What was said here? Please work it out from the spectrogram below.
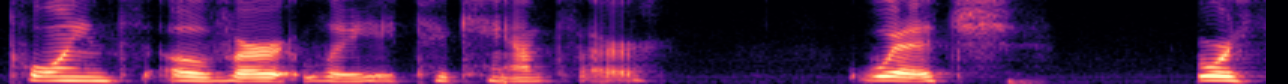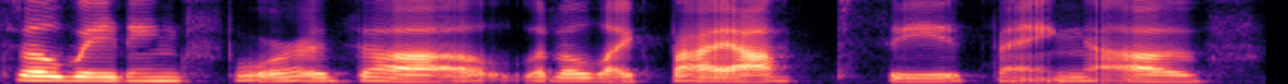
points overtly to cancer which we're still waiting for the little like biopsy thing of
